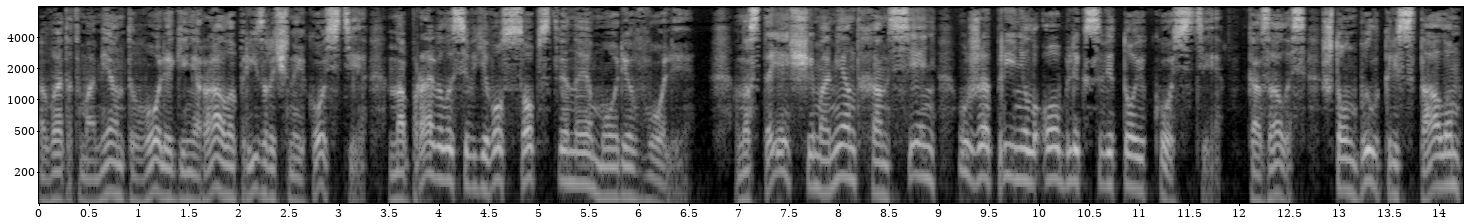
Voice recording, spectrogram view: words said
В этот момент воля генерала призрачной кости направилась в его собственное море воли. В настоящий момент Хан Сень уже принял облик святой кости — Казалось, что он был кристаллом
